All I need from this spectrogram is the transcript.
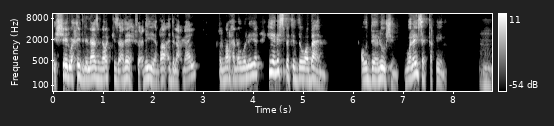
الشيء الوحيد اللي لازم يركز عليه فعليا رائد الأعمال في المرحلة الأولية هي نسبة الذوبان أو الديلوشن وليس التقييم. مم.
